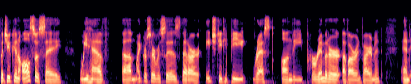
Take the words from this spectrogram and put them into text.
But you can also say we have uh, microservices that are HTTP REST on the perimeter of our environment, and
